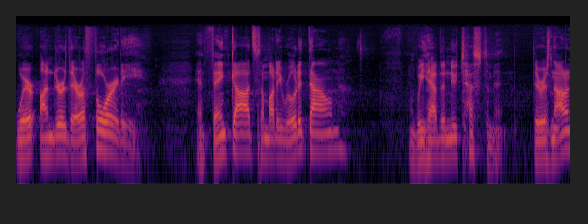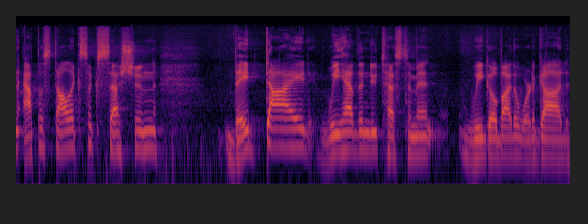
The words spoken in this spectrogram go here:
we're under their authority. And thank God somebody wrote it down, and we have the New Testament. There is not an apostolic succession. They died, we have the New Testament, we go by the Word of God.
